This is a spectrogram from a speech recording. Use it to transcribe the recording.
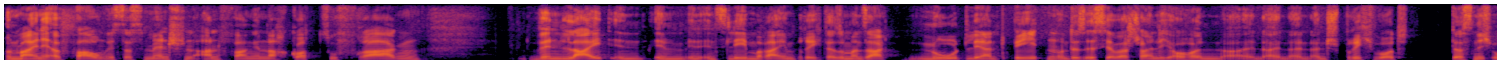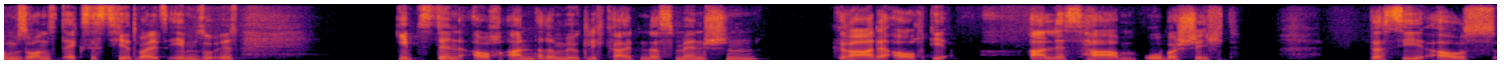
Und meine Erfahrung ist, dass Menschen anfangen, nach Gott zu fragen, wenn Leid in, in, ins Leben reinbricht. Also man sagt, Not lernt beten und das ist ja wahrscheinlich auch ein, ein, ein, ein Sprichwort, das nicht umsonst existiert, weil es eben so ist. Gibt es denn auch andere Möglichkeiten, dass Menschen, gerade auch die alles haben, Oberschicht, dass sie aus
